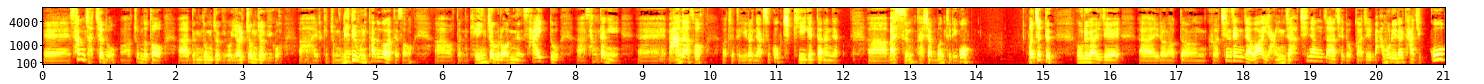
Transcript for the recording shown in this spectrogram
에, 삶 자체도 어, 좀더더 아, 능동적이고 열정적이고 아, 이렇게 좀 리듬을 타는 것 같아서 아, 어떤 개 인적으로 얻는 사익도 아, 상당히 에, 많아서 어쨌든 이런 약속 꼭 지키겠다는 약, 아, 말씀 다시 한번 드리고 어쨌든 우리가 이제 아, 이런 어떤 그 친생자와 양자, 친양자 제도까지 마무리를 다 짓고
